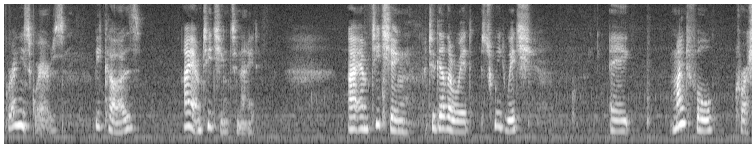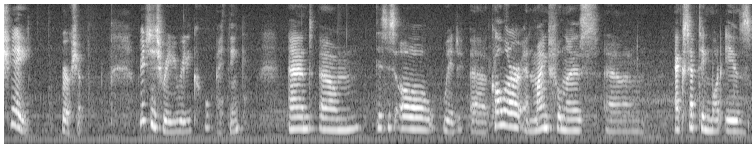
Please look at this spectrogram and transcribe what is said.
granny squares because I am teaching tonight. I am teaching together with Sweet Witch a mindful crochet workshop which is really really cool I think. And um, this is all with uh, color and mindfulness um, accepting what is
